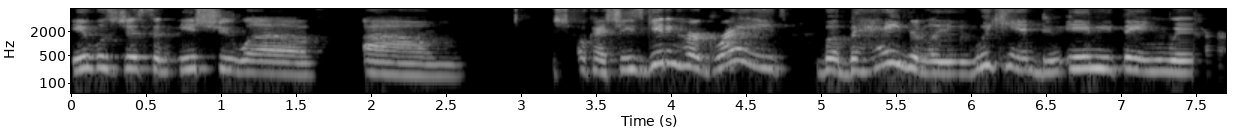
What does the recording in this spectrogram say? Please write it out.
it was just an issue of um, okay, she's getting her grades, but behaviorally, we can't do anything with her.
